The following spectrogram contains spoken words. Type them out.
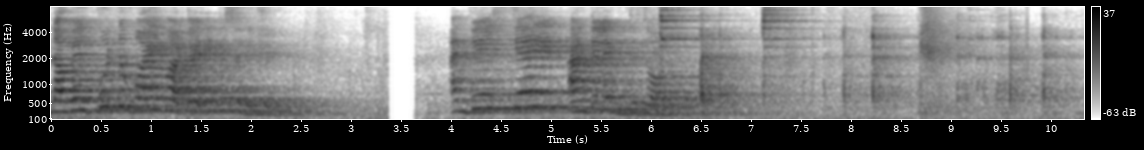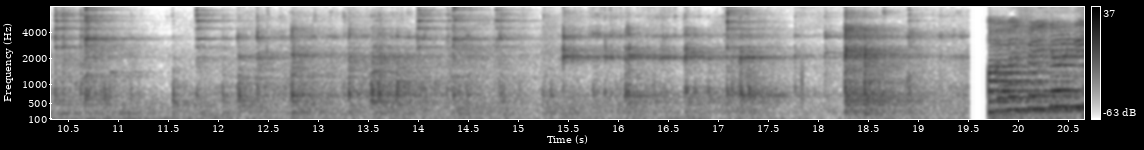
Now we'll put the boiled water in the solution. And we'll stir it until it dissolves. Now we will filter the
